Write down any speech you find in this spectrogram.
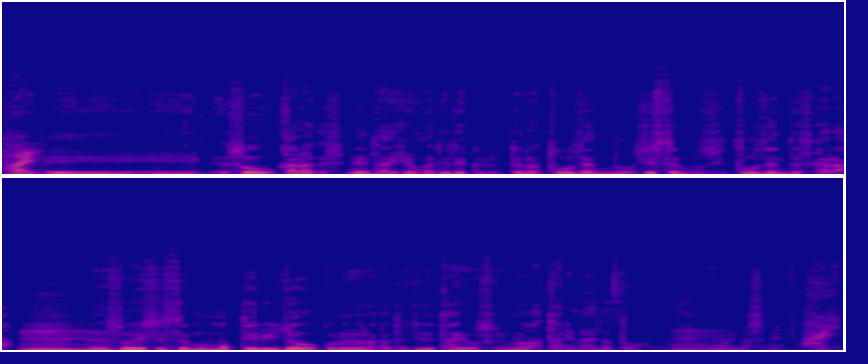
はい、えー、層からですね代表が出てくるっていうのは当然のシステムとして当然ですから、うえー、そういうシステムを持っている以上このような形で対応するのは当たり前だと思いますね、はい、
